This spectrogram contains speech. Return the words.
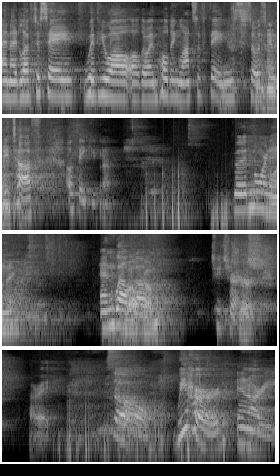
and I'd love to say with you all, although I'm holding lots of things, so it's going to be tough. Oh, thank you. Good morning. morning. And welcome, welcome, to church. church. All right. So, we heard in RE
